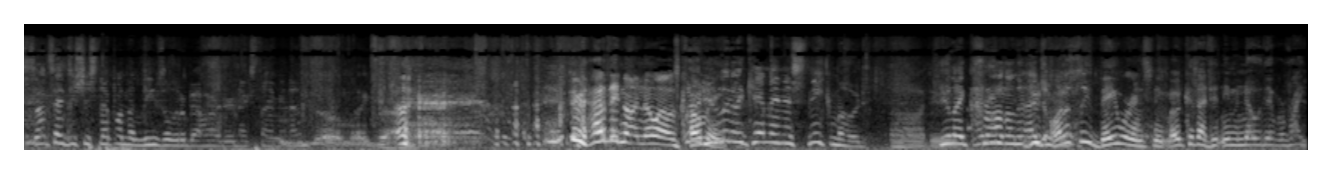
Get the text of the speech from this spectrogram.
Son says you should step on the leaves a little bit harder next time, you know? oh my god, dude. How did they not know I was coming? Dude, you literally came in in sneak mode. Oh, dude. You like crawled on the edge Dude, honestly, they were in sneak mode because I didn't even know they were right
